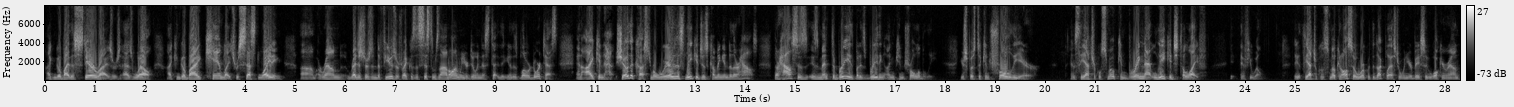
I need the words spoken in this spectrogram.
I can go by the stair risers as well. I can go by can lights, recessed lighting um, around registers and diffusers, right? Because the system's not on when you're doing this, you know, this blower door test. And I can show the customer where this leakage is coming into their house. Their house is, is meant to breathe, but it's breathing uncontrollably. You're supposed to control the air. And theatrical smoke can bring that leakage to life, if you will. The theatrical smoke can also work with the duct blaster when you're basically walking around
